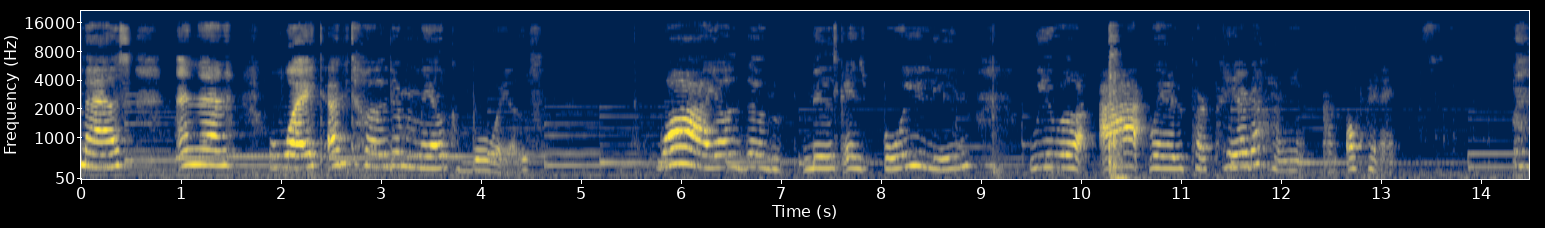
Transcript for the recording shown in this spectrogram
mess and then wait until the milk boils. While the milk is boiling, we will add, we'll prepare the honey and open it.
